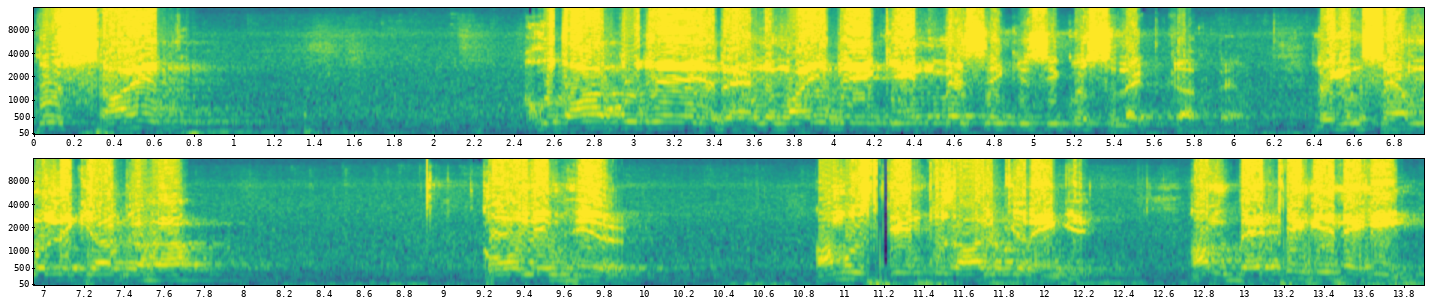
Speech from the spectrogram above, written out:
تو شاید خدا تجھے رہنمائی دے کہ ان میں سے کسی کو سلیکٹ کر دیں لیکن سیمول نے کیا کہا؟ کال ہم ہیئر ہم اس کے انتظار کریں گے۔ ہم بیٹھیں گے نہیں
